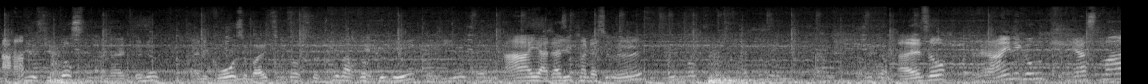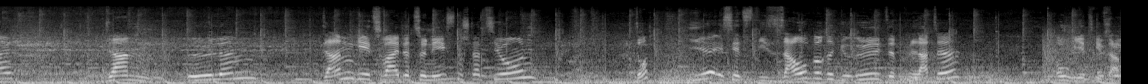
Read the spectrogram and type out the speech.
Aha. Hier ist die Bürsteneinheit drin. Eine große Walzenbürste. Und hiernach wird geölt. Ah ja, da sieht man das Öl. Also Reinigung erstmal, dann Ölen, dann geht's weiter zur nächsten Station. So, hier ist jetzt die saubere geölte Platte. Oh, jetzt geht's ab.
